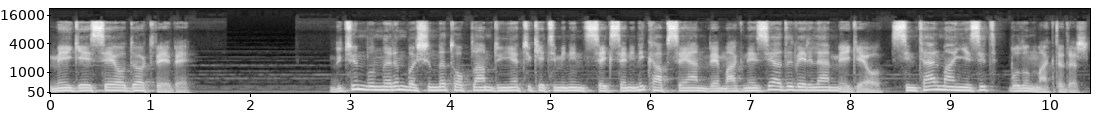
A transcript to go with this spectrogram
MgSO4Vb. Bütün bunların başında toplam dünya tüketiminin 80'ini kapsayan ve magnezya adı verilen MgO, sintermanyezit bulunmaktadır.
